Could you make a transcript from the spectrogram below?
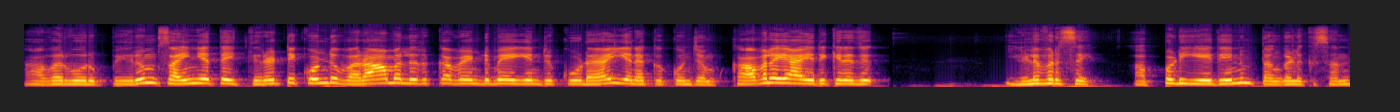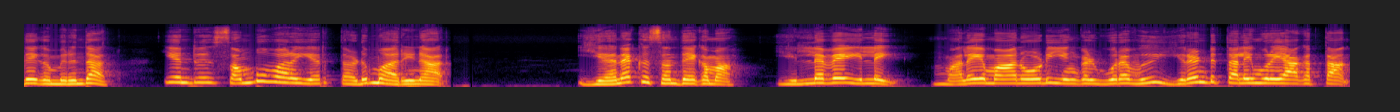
அவர் ஒரு பெரும் சைன்யத்தை திரட்டிக் கொண்டு வராமல் இருக்க வேண்டுமே என்று கூட எனக்கு கொஞ்சம் கவலையாயிருக்கிறது. இளவரசே அப்படி ஏதேனும் தங்களுக்கு சந்தேகம் இருந்தால் என்று சம்புவரையர் தடுமாறினார். எனக்கு சந்தேகமா? இல்லவே இல்லை. மலையமானோடு எங்கள் உறவு இரண்டு தலைமுறையாகத்தான்.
